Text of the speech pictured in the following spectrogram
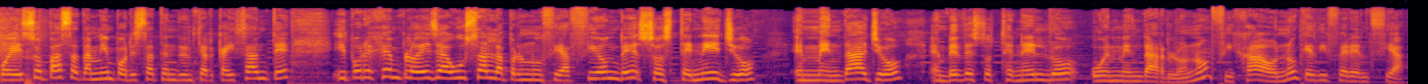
Pues eso pasa también por esa tendencia arcaizante. Y, por ejemplo, ellas usan la pronunciación de sostenello, enmendallo, en vez de sostenerlo o enmendarlo, ¿no? Fijaos, ¿no? Qué diferencia.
